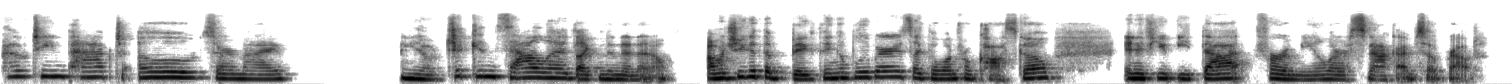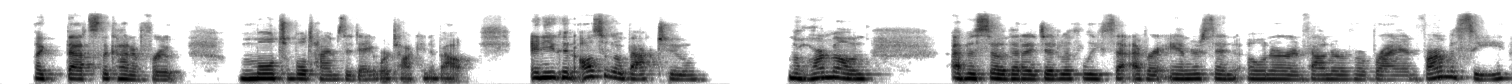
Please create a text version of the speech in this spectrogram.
protein packed oats or my, you know, chicken salad. Like, no, no, no, no. I want you to get the big thing of blueberries, like the one from Costco. And if you eat that for a meal or a snack, I'm so proud. Like, that's the kind of fruit multiple times a day we're talking about. And you can also go back to the hormone episode that I did with Lisa Everett Anderson, owner and founder of O'Brien Pharmacy,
